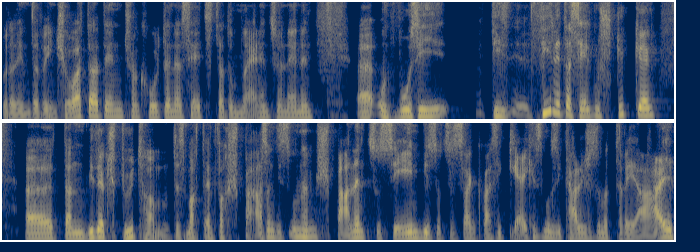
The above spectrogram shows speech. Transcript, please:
oder eben der Wayne Shorter, den John Coltrane ersetzt hat, um nur einen zu nennen, äh, und wo sie die viele derselben Stücke äh, dann wieder gespielt haben. Das macht einfach Spaß und ist unheimlich spannend zu sehen, wie sozusagen quasi gleiches musikalisches Material.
